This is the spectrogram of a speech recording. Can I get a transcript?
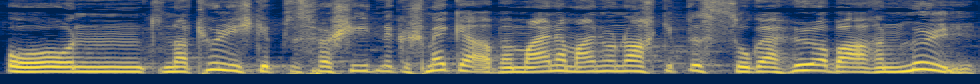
Und natürlich gibt es verschiedene Geschmäcker, aber meiner Meinung nach gibt es sogar hörbaren Müll.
